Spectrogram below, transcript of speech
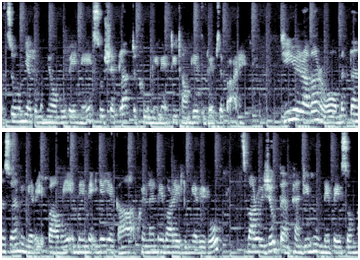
အကျိုးအမြတ်ကိုမမျှော်ဘူးပဲနဲ့ social club တစ်ခုအနေနဲ့တည်ထောင်ခဲ့သူလည်းဖြစ်ပါတယ်။ ရည်ရွယ်တာကတော့မတန်ဆွမ်းလူငယ်တွေအပါအဝင်အနေနဲ့အရရက်ကအခွင့်အလမ်းတွေပါတဲ့လူငယ်တွေကိုကျမတို့ရုပ်တံဖန်တီးမှုနယ်ပယ်ဆုံးက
